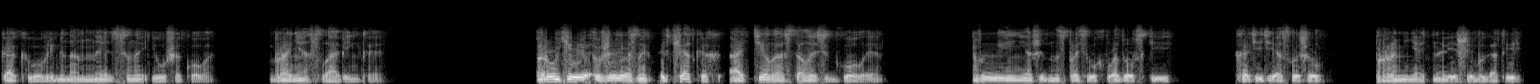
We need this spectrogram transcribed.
как во времена Нельсона и Ушакова. Броня слабенькая. Руки в железных перчатках, а тело осталось голое. «Вы неожиданно спросил Хладовский, хотите, я слышал, променять новейший богатырь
